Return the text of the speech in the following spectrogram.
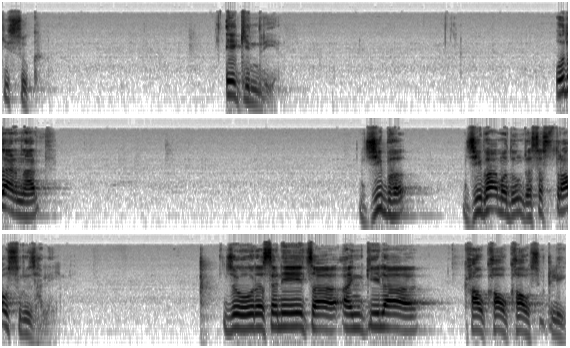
की सुख. एक इंद्रिय. उदाहरणार्थ जिभ जिभामधून रसस्त्राव सुरू झाले. जो रसनेचा अंकिला खाव खाव खाव सुटली.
